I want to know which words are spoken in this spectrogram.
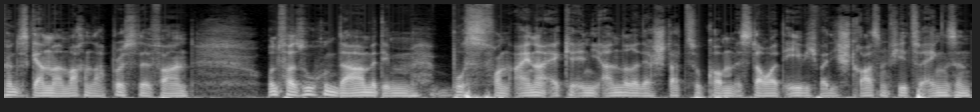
könnt es gerne mal machen, nach Bristol fahren und versuchen da mit dem Bus von einer Ecke in die andere der Stadt zu kommen. Es dauert ewig, weil die Straßen viel zu eng sind.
